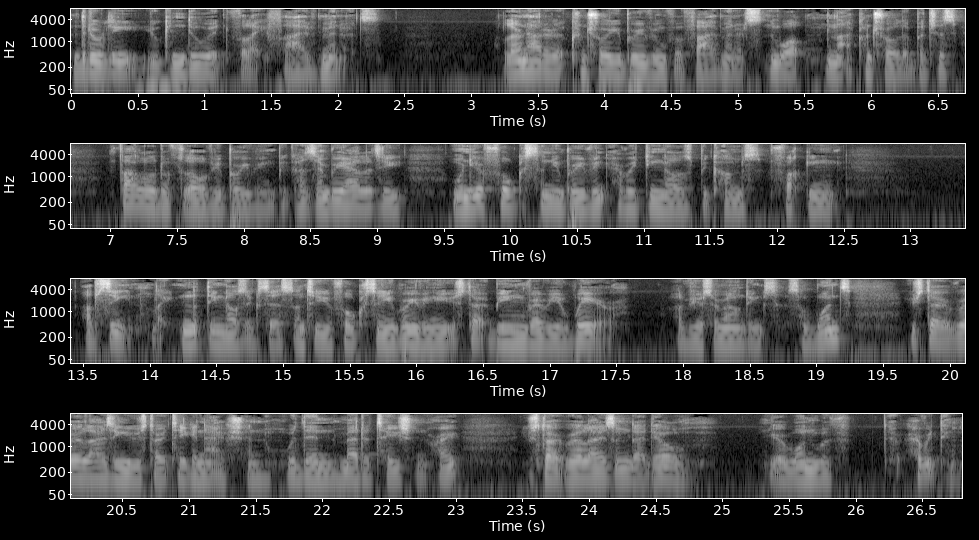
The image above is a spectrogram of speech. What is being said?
literally you can do it for like five minutes. Learn how to control your breathing for five minutes. Well, not control it, but just follow the flow of your breathing. Because in reality, when you're focused on your breathing, everything else becomes fucking obscene. Like nothing else exists until you focus on your breathing and you start being very aware of your surroundings. So once you start realizing you start taking action within meditation, right? You start realizing that yo, you're one with everything.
